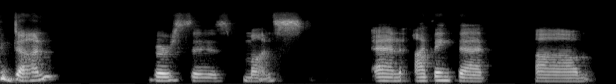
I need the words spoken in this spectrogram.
done versus months. And I think that um,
